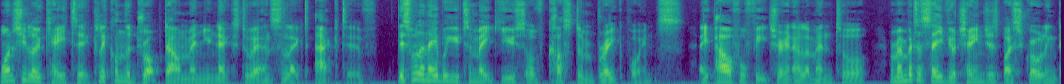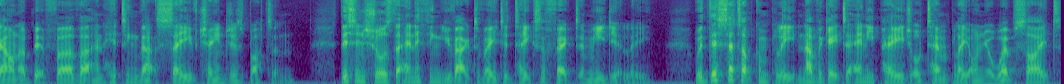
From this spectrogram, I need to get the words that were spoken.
Once you locate it, click on the drop down menu next to it and select Active. This will enable you to make use of custom breakpoints, a powerful feature in Elementor. Remember to save your changes by scrolling down a bit further and hitting that Save Changes button. This ensures that anything you've activated takes effect immediately. With this setup complete, navigate to any page or template on your website.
